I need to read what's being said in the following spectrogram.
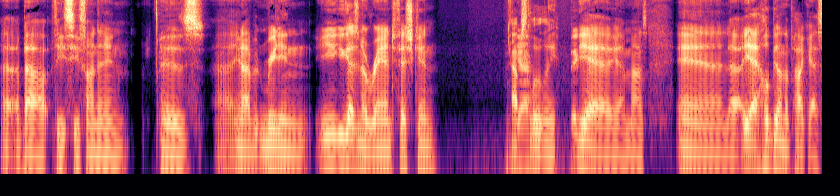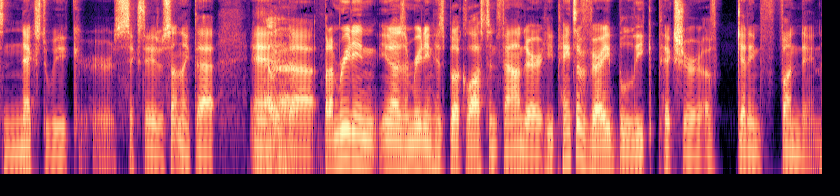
uh, about VC funding is uh, you know I've been reading you, you guys know Rand Fishkin absolutely yeah yeah Miles and uh, yeah he'll be on the podcast next week or six days or something like that and yeah. uh, but I'm reading you know as I'm reading his book Lost and Founder he paints a very bleak picture of getting funding.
